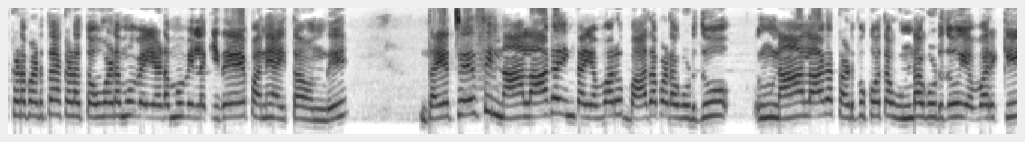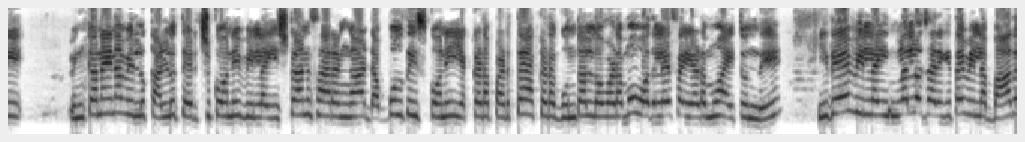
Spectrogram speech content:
ఎక్కడ పడితే అక్కడ తవ్వడము వేయడము వీళ్ళకి ఇదే పని అవుతా ఉంది. దయచేసి నాలాగా ఇంకా ఎవ్వరు బాధపడకూడదు. నాలాగా కడుపు కోత ఉండకూడదు ఎవరికి ఇంకనైనా వీళ్ళు కళ్ళు తెరుచుకొని వీళ్ళ ఇష్టానుసారంగా డబ్బులు తీసుకొని ఎక్కడ పడితే అక్కడ గుంతలు తవ్వడము వదిలేసేయడము అవుతుంది ఇదే వీళ్ళ ఇండ్లలో జరిగితే వీళ్ళ బాధ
